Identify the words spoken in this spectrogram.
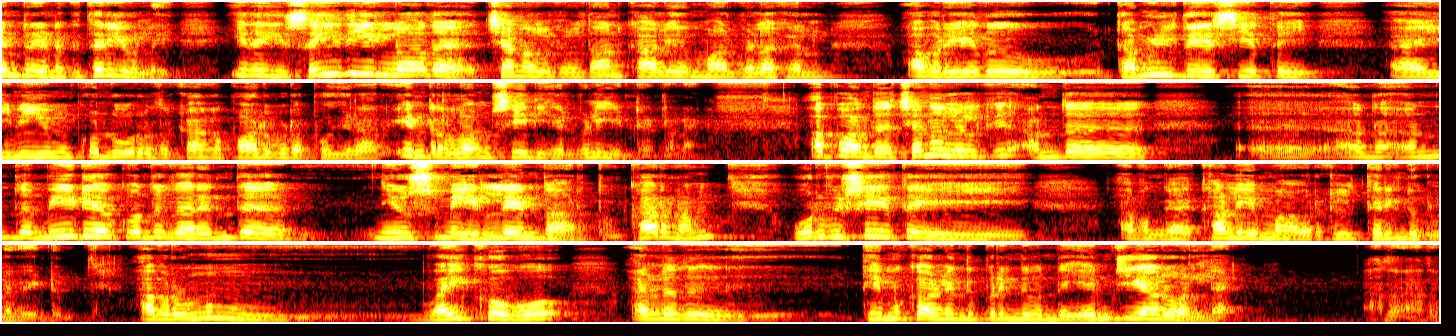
என்று எனக்கு தெரியவில்லை. இதை செய்தி இல்லாத சேனல்கள் தான் காளியம்மாள் விலகல் அவர் ஏதோ தமிழ் தேசியத்தை இனியும் கொண்டு வருவதற்காக பாடுபடப் போகிறார் என்றெல்லாம் செய்திகள் வெளியிட்டன. அப்போ அந்த சேனல்களுக்கு அந்த அந்த அந்த மீடியாவுக்கு வந்து வேறு எந்த நியூஸுமே இல்லைன்னு தான் அர்த்தம். காரணம் ஒரு விஷயத்தை அவங்க காளியம்மா அவர்கள் தெரிந்து கொள்ள வேண்டும். அவர் ஒன்றும் வைகோவோ அல்லது திமுகவிலிருந்து பிரிந்து வந்த எம்ஜிஆரோ அல்ல. அது அது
